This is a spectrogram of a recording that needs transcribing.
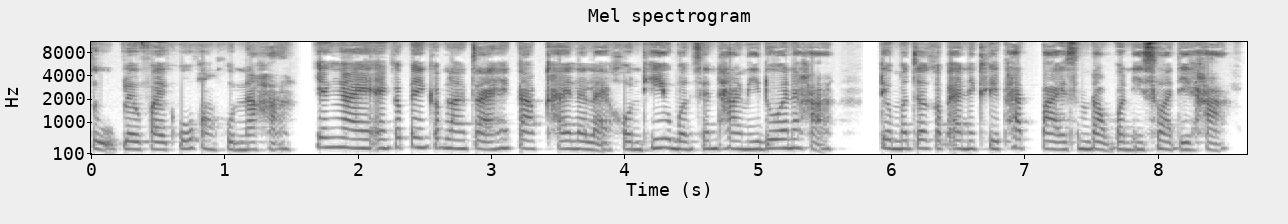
สู่เปลวไฟคู่ของคุณนะคะ ยังไงแอนก็เป็นกำลังใจให้กับใครหลาย ๆ คนที่อยู่บนเส้นทางนี้ด้วยนะคะ เดี๋ยวมาเจอกับแอนในคลิปถัดไปสำหรับวันนี้สวัสดีค่ะ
